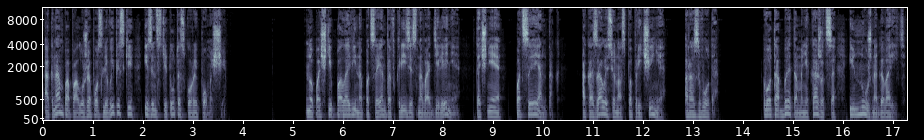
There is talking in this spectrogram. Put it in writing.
а к нам попал уже после выписки из Института скорой помощи. Но почти половина пациентов кризисного отделения, точнее, пациенток, оказалась у нас по причине развода. Вот об этом, мне кажется, и нужно говорить,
